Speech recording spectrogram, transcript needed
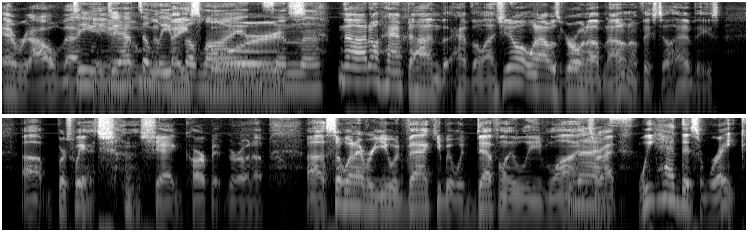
every. I'll vacuum. you- do you have to leave the lines the- No, I don't have to have the lines. You know what? When I was growing up, and I don't know if they still have these. Uh, of course, we had shag carpet growing up, uh, so whenever you would vacuum, it would definitely leave lines, Nice. right? We had this rake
